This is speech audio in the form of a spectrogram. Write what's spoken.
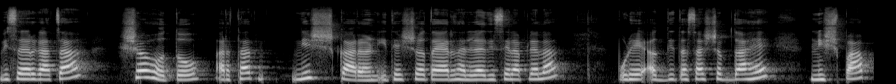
विसर्गाचा श होतो अर्थात निष्कारण. इथे श तयार झालेला दिसेल आपल्याला. पुढे अगदी तसाच शब्द आहे. निष्पाप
